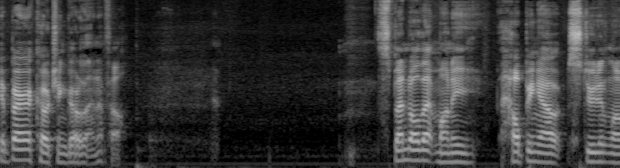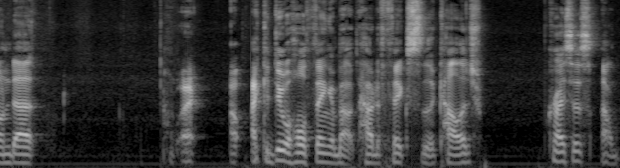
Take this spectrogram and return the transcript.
Get better at coaching, go to the NFL. Spend all that money helping out student loan debt. oh, I could do a whole thing about how to fix the college crisis. I'll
